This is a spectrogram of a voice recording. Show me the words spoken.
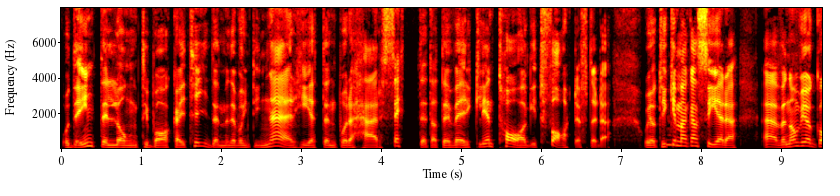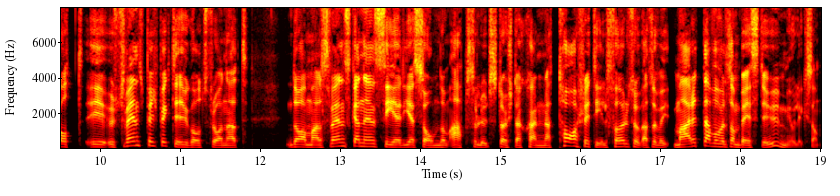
Och det är inte långt tillbaka i tiden, men det var inte i närheten på det här sättet, att det verkligen tagit fart efter det. Och jag tycker man kan se det, även om vi har gått, eh, ur svenskt perspektiv, gått från att Damallsvenskan är en serie som de absolut största stjärnorna tar sig till. Förr så, alltså Marta var väl som bäst i Umeå liksom,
